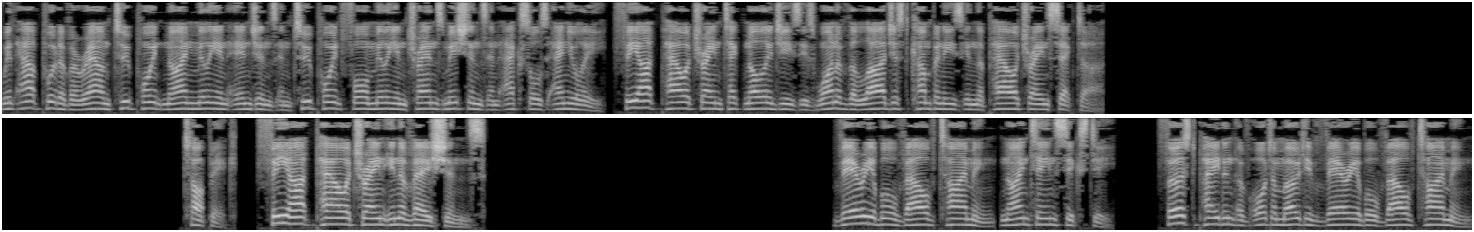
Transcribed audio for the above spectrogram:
With output of around 2.9 million engines and 2.4 million transmissions and axles annually, Fiat Powertrain Technologies is one of the largest companies in the powertrain sector. Fiat Powertrain Innovations Variable valve timing 1960. First patent of automotive variable valve timing.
